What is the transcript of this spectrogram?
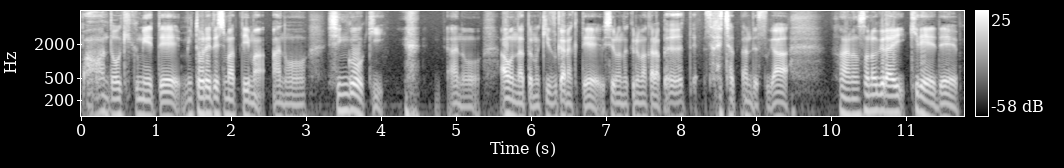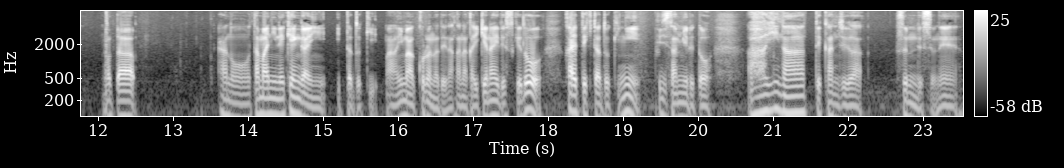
ボーンと大きく見えて見とれてしまって今あの信号機 あの青になったの気づかなくて後ろの車からブーってされちゃったんですがあのそのぐらい綺麗でまたあのたまにね県外に行った時、まあ、今コロナでなかなか行けないですけど帰ってきた時に富士山見るとああいいなーって感じがするんですよね。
